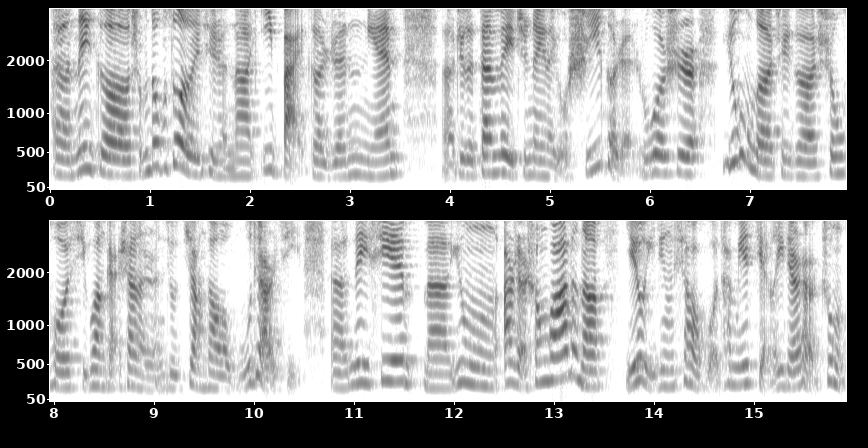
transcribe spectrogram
呃，那个什么都不做的那些人呢？一百个人年，呃，这个单位之内呢有十一个人。如果是用了这个生活习惯改善的人，就降到了五点几。呃，那些呃用二甲双胍的呢，也有一定效果，他们也减了一点点重。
